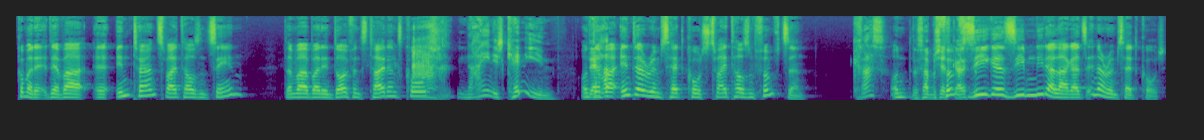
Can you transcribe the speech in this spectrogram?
guck mal, der, der war äh, Intern 2010, dann war er bei den Dolphins Titans Coach Ach, nein, ich kenne ihn. und der der, war Interims Head Coach 2015. Krass. Und das habe ich jetzt fünf gar nicht. Siege, sieben Niederlage als Interims Head Coach.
